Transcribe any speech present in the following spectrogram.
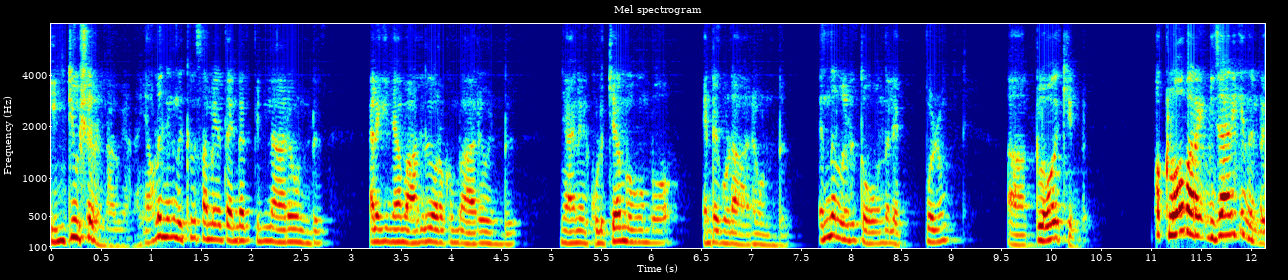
ഇന്റ്യൂഷൻ ഉണ്ടാവുകയാണ്. ഞങ്ങളിങ്ങനെ നിൽക്കുന്ന സമയത്ത് എന്റെ പിന്നെ ആരോ ഉണ്ട്. അല്ലെങ്കിൽ ഞാൻ വാതിൽ തുറക്കുമ്പോൾ ആരോ ഉണ്ട്. ഞാൻ കുളിക്കാൻ പോകുമ്പോൾ എന്റെ കൂടെ ആരോ ഉണ്ട് എന്നുള്ളൊരു തോന്നൽ എപ്പോഴും ആ, ക്ലോയ്ക്ക് ഉണ്ട് അപ്പോൾ ക്ലോ പറയും വിചാരിക്കുന്നുണ്ട്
